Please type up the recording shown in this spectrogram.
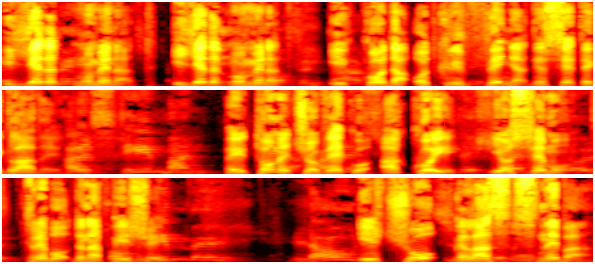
i jedan moment, i jedan moment i koda otkrivenja desete glave. Pa i tome čovjeku, a koji je o svemu trebao da napiše i čuo glas s neba,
